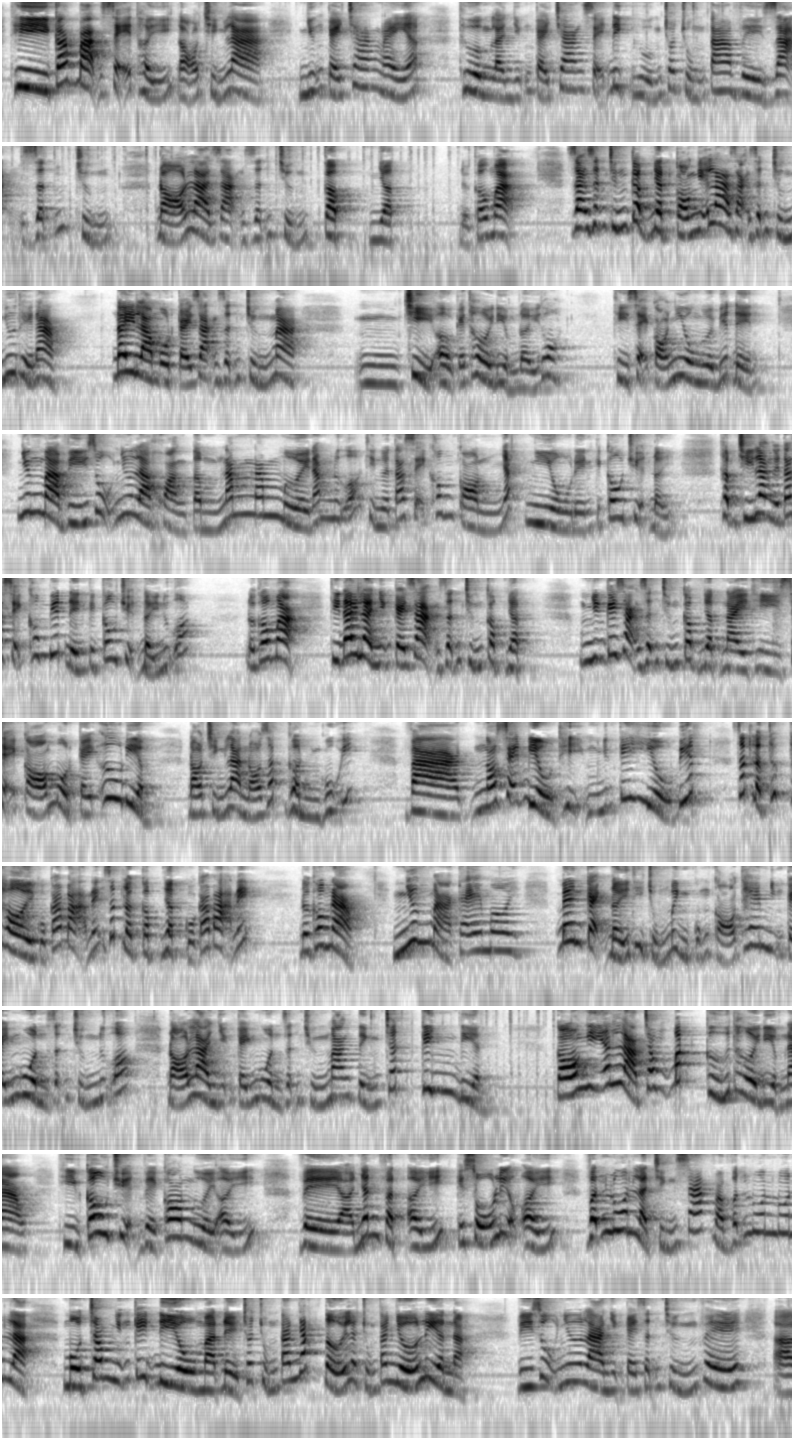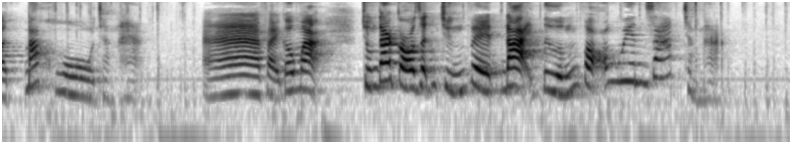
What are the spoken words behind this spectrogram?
Thì các bạn sẽ thấy đó chính là những cái trang này á Thường là những cái trang sẽ định hướng cho chúng ta về dạng dẫn chứng Đó là dạng dẫn chứng cập nhật được không ạ? À? Dạng dẫn chứng cập nhật có nghĩa là dạng dẫn chứng như thế nào? Đây là một cái dạng dẫn chứng mà chỉ ở cái thời điểm đấy thôi Thì sẽ có nhiều người biết đến nhưng mà ví dụ như là khoảng tầm 5 năm, 10 năm nữa thì người ta sẽ không còn nhắc nhiều đến cái câu chuyện đấy. Thậm chí là người ta sẽ không biết đến cái câu chuyện đấy nữa. Được không ạ? À? Thì đây là những cái dạng dẫn chứng cập nhật. Những cái dạng dẫn chứng cập nhật này thì sẽ có một cái ưu điểm đó chính là nó rất gần gũi và nó sẽ biểu thị những cái hiểu biết rất là thức thời của các bạn ấy, rất là cập nhật của các bạn ấy. Được không nào? Nhưng mà các em ơi, Bên cạnh đấy thì chúng mình cũng có thêm những cái nguồn dẫn chứng nữa Đó là những cái nguồn dẫn chứng mang tính chất kinh điển Có nghĩa là trong bất cứ thời điểm nào Thì câu chuyện về con người ấy về ờ, nhân vật ấy, cái số liệu ấy Vẫn luôn là chính xác và vẫn luôn luôn là Một trong những cái điều mà để cho chúng ta nhắc tới là chúng ta nhớ liền à Ví dụ như là những cái dẫn chứng về à, bác Hồ chẳng hạn À phải không ạ? Chúng ta có dẫn chứng về Đại tướng Võ Nguyên Giáp chẳng hạn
